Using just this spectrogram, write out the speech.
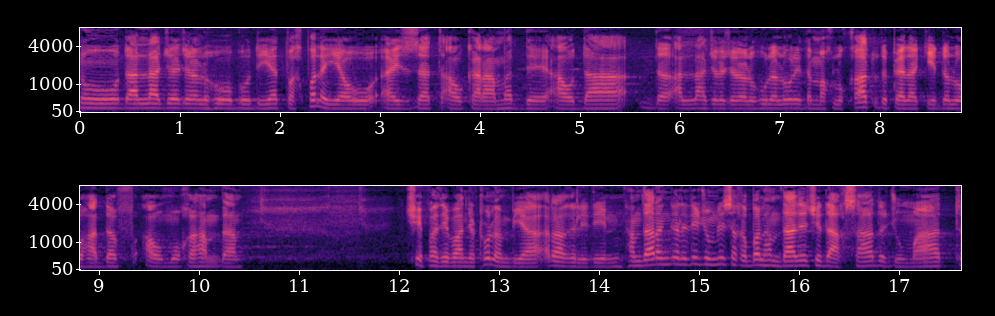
نو د الله جل جلاله عبودیت په خپله یو عزت او کرامت دی او دا د الله جل جلاله له لورې د مخلوقاتو د پیدا کېدلو هدف او موخه هم ده چې په دې باندې ټول انبیا راغلي دي همدارنګه له دې جملې څخه بل هم دا دی چې د اقصا د جومات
